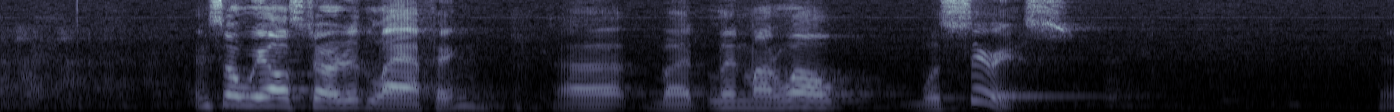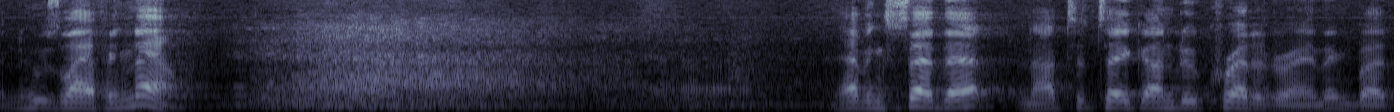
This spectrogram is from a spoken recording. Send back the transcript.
and so we all started laughing, uh, but Lin Manuel was serious. And who's laughing now? Having said that, not to take undue credit or anything, but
